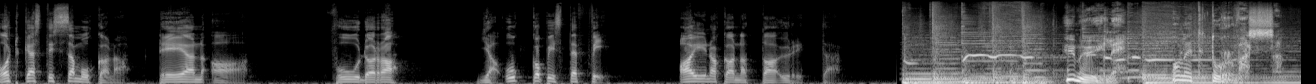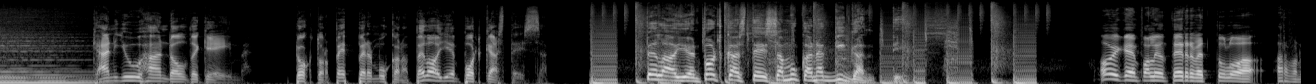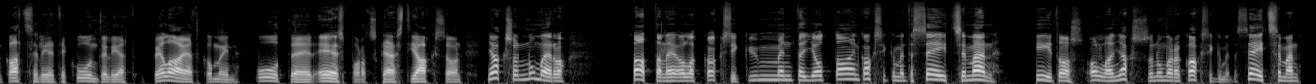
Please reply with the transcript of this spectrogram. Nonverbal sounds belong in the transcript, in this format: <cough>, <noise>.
Podcastissa mukana DNA, Foodora ja ukko.fi. Aina kannattaa yrittää. Hymyile, olet turvassa. Can you handle the game? Dr. Pepper mukana pelaajien podcasteissa. Pelaajien podcasteissa mukana Gigantti. Oikein paljon tervetuloa arvon katselijat ja kuuntelijat Pelaajat.comin uuteen eSportscast-jaksoon. Jakson numero saattanee olla 20 jotain, 27. Kiitos, ollaan jaksossa numero 27.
